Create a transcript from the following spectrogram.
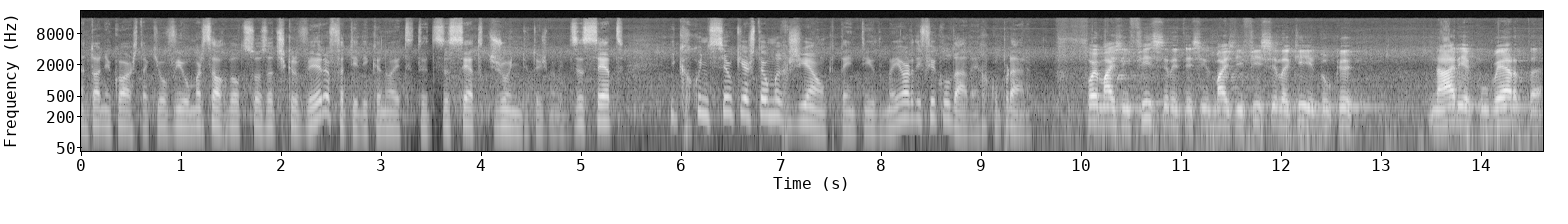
António Costa, que ouviu Marcelo Rebelo de Sousa descrever a fatídica noite de 17 de junho de 2017 e que reconheceu que esta é uma região que tem tido maior dificuldade em recuperar. Foi mais difícil e tem sido mais difícil aqui do que na área coberta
